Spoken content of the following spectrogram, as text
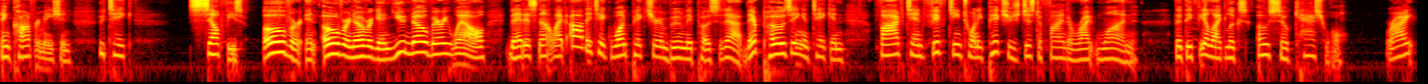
and confirmation, who take selfies over and over and over again, you know very well that it's not like, oh, they take one picture and boom, they post it up. They're posing and taking 5, 10, 15, 20 pictures just to find the right one that they feel like looks oh so casual, right?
